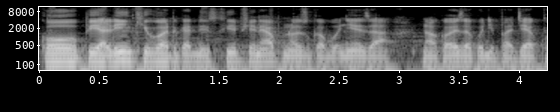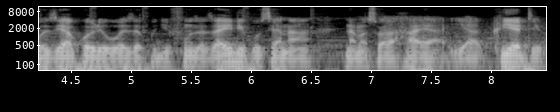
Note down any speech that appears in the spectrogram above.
Kwao pia link iko katika description hapo unaweza ukabonyeza na ukaweza kujipatia kozi yako ili uweze kujifunza zaidi kuhusiana na masuala haya ya creative.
